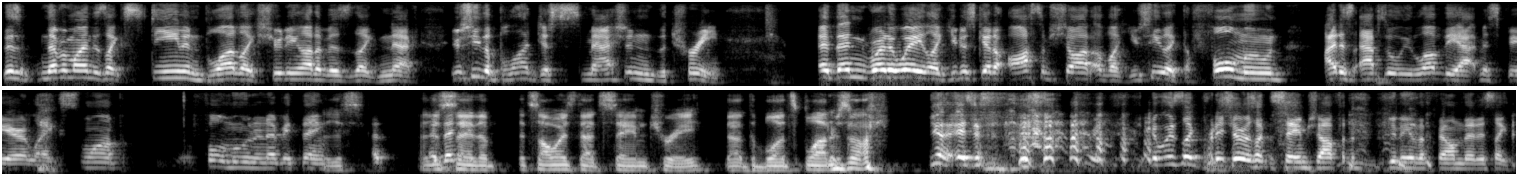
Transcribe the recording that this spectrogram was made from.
this. Never mind, there's like steam and blood like shooting out of his like neck. You see the blood just smashing the tree and then right away, like you just get an awesome shot of like you see like the full moon. I just absolutely love the atmosphere, like swamp, full moon, and everything. I just, I just say that it's always that same tree that the blood splatters on. Yeah, it's just it was like pretty sure it was like the same shot from the beginning of the film. That it's like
